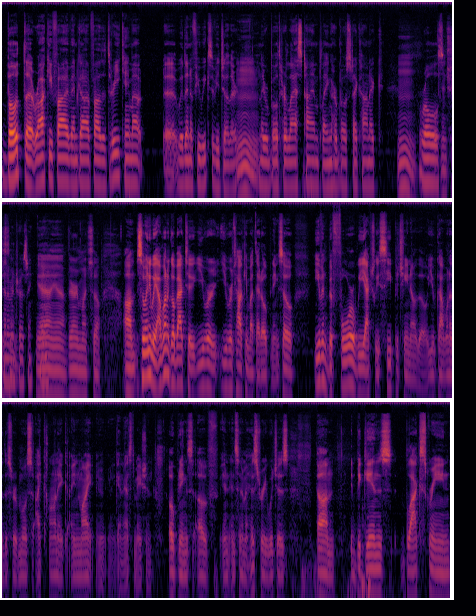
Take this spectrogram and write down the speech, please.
both uh, Rocky Five and Godfather Three came out uh, within a few weeks of each other. mm, And they were both her last time playing her most iconic mm. roles. Kind of interesting. Yeah, yeah, very much so. Um, so anyway, I want to go back to you were you were talking about that opening. So even before we actually see Pacino, though, you've got one of the sort of most iconic, in my again estimation, openings of in, in cinema history, which is um, it begins black screen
